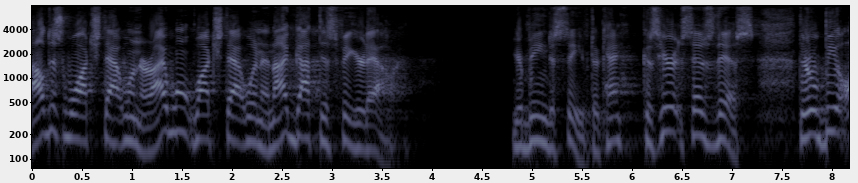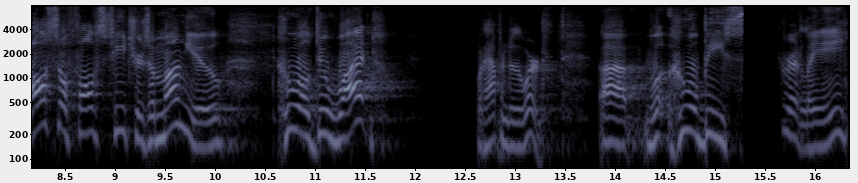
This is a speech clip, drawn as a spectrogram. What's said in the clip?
I'll just watch that one or I won't watch that one and I've got this figured out. You're being deceived, okay? Because here it says this there will be also false teachers among you who will do what? What happened to the word? Uh, who will be secretly,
